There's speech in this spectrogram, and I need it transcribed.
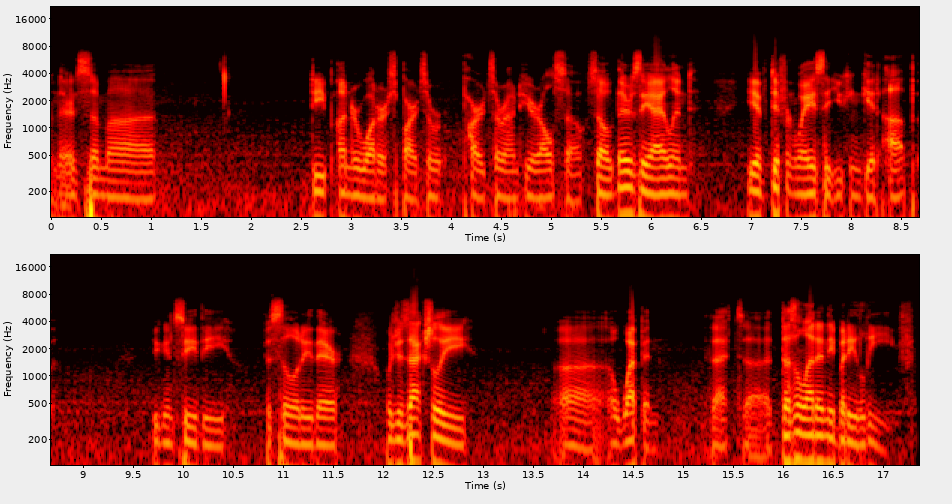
And there's some uh, deep underwater parts, or parts around here also. So there's the island. You have different ways that you can get up. You can see the facility there, which is actually uh, a weapon that uh, doesn't let anybody leave.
